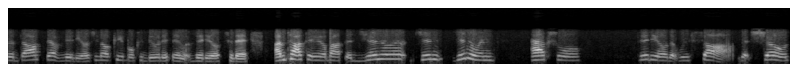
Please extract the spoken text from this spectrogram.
the docked up videos. You know, people can do anything with videos today. I'm talking about the genuine, gen, genuine, actual video that we saw that shows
